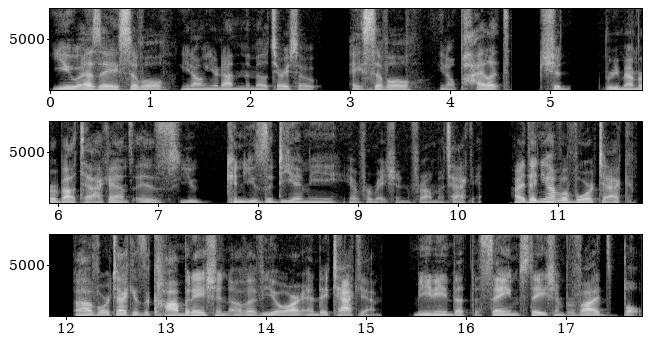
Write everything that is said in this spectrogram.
you as a civil, you know, you're not in the military, so a civil, you know, pilot should remember about TACANs is you can use the DME information from a TACAN. All right, then you have a VORTAC. Uh, VORTAC is a combination of a VOR and a TACAN, meaning that the same station provides both.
